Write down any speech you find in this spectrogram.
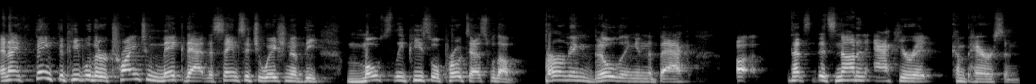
And I think the people that are trying to make that the same situation of the mostly peaceful protest with a burning building in the back, uh, that's it's not an accurate comparison.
